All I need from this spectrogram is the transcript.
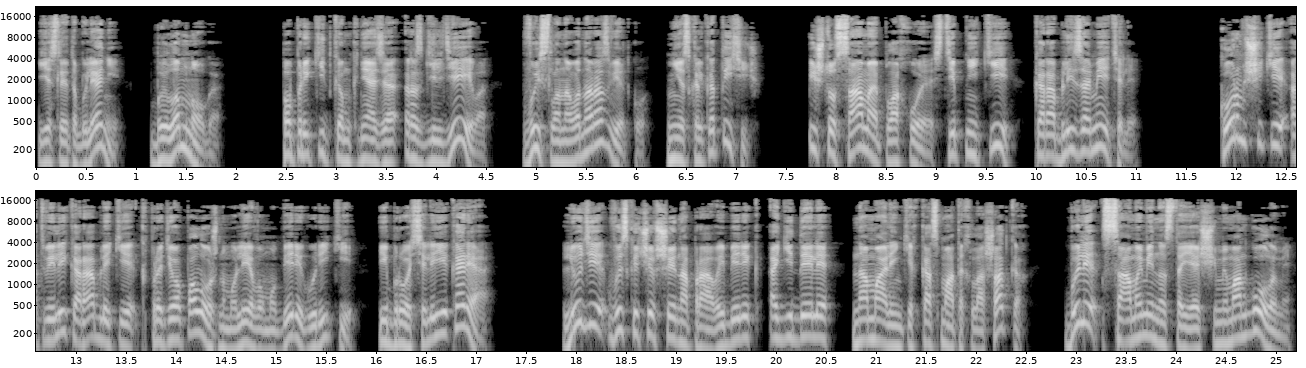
если это были они, было много. По прикидкам князя Разгильдеева, высланного на разведку, несколько тысяч. И что самое плохое, степняки корабли заметили. Кормщики отвели кораблики к противоположному левому берегу реки и бросили якоря, Люди, выскочившие на правый берег Агидели на маленьких косматых лошадках, были самыми настоящими монголами,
